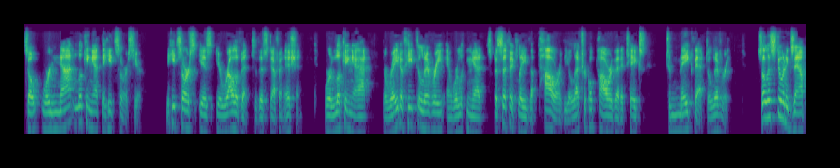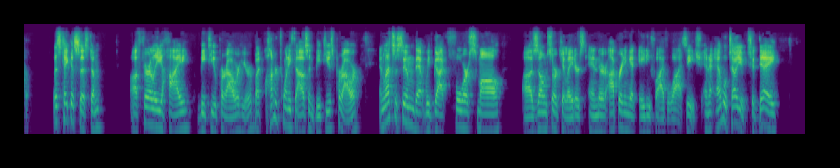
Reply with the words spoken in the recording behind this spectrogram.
So we're not looking at the heat source here. The heat source is irrelevant to this definition. We're looking at the rate of heat delivery and we're looking at specifically the power, the electrical power that it takes to make that delivery. So let's do an example. Let's take a system, a fairly high BTU per hour here, but 120,000 BTUs per hour. And let's assume that we've got four small uh, zone circulators and they're operating at 85 watts each. And I will tell you today,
